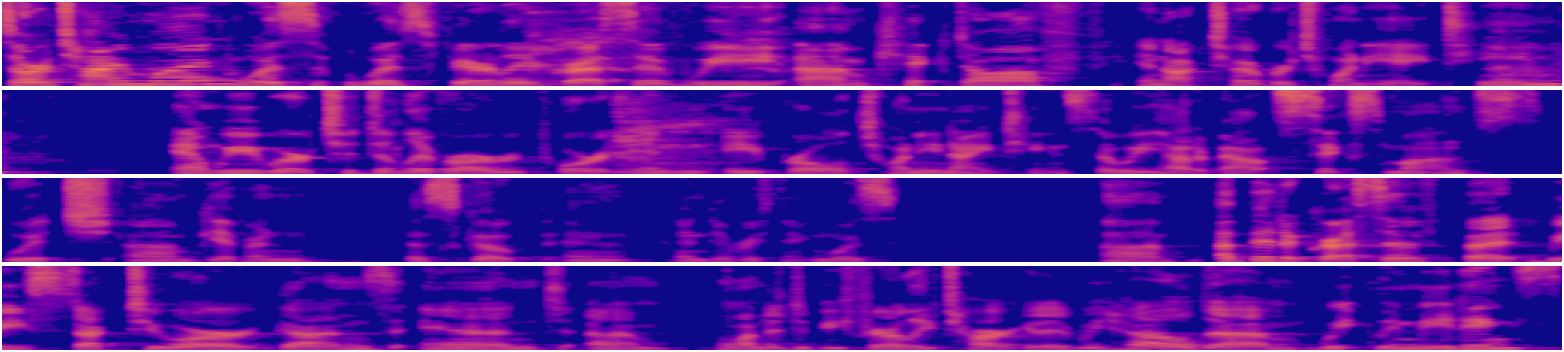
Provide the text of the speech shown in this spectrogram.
So our timeline was, was fairly aggressive. We um, kicked off in October 2018, and we were to deliver our report in April 2019. So we had about six months, which, um, given the scope and, and everything, was um, a bit aggressive, but we stuck to our guns and um, wanted to be fairly targeted. We held um, weekly meetings.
